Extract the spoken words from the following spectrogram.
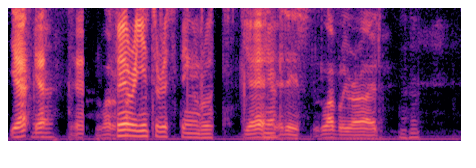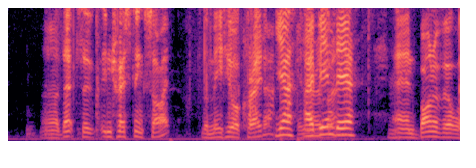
Yeah, yeah, yeah. A lot of Very interesting route. Yeah, yeah. it is. Lovely road. Mhm. Uh, that's an interesting site, the Meteor Crater. Yeah, I've been there. and Bonneville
